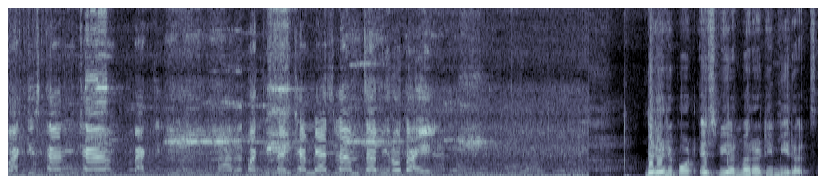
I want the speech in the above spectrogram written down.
पाकिस्तानच्या पाकि भारत पाकिस्तानच्या मॅचला आमचा विरोध आहे. Bureau report SBN Marathi Miraj.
